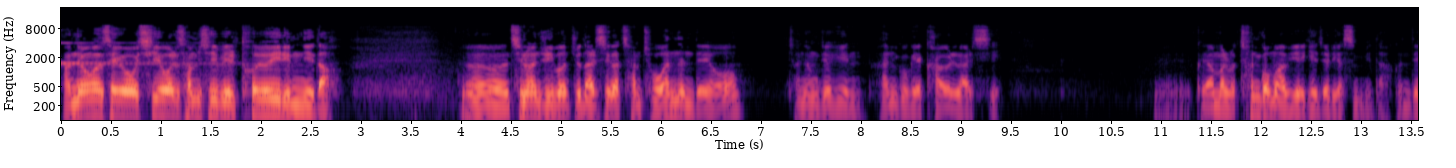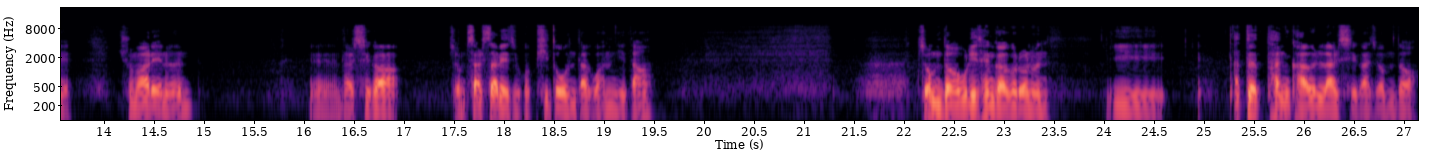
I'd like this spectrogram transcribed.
안녕하세요. 10월 30일 토요일입니다. 어, 지난주 이번 주 날씨가 참 좋았는데요. 전형적인 한국의 가을 날씨. 에, 그야말로 천고마비의 계절이었습니다. 근데 주말에는 에, 날씨가 좀 쌀쌀해지고 비도 온다고 합니다. 좀 더 우리 생각으로는 이 따뜻한 가을 날씨가 좀더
